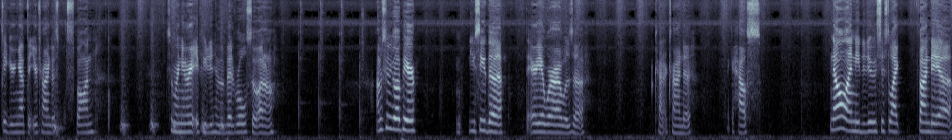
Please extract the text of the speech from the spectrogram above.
figuring out that you're trying to spawn somewhere near it if you didn't have a bedroll, so I don't know. I'm just gonna go up here. You see the the area where I was uh kind of trying to make a house. Now all I need to do is just like find a uh,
